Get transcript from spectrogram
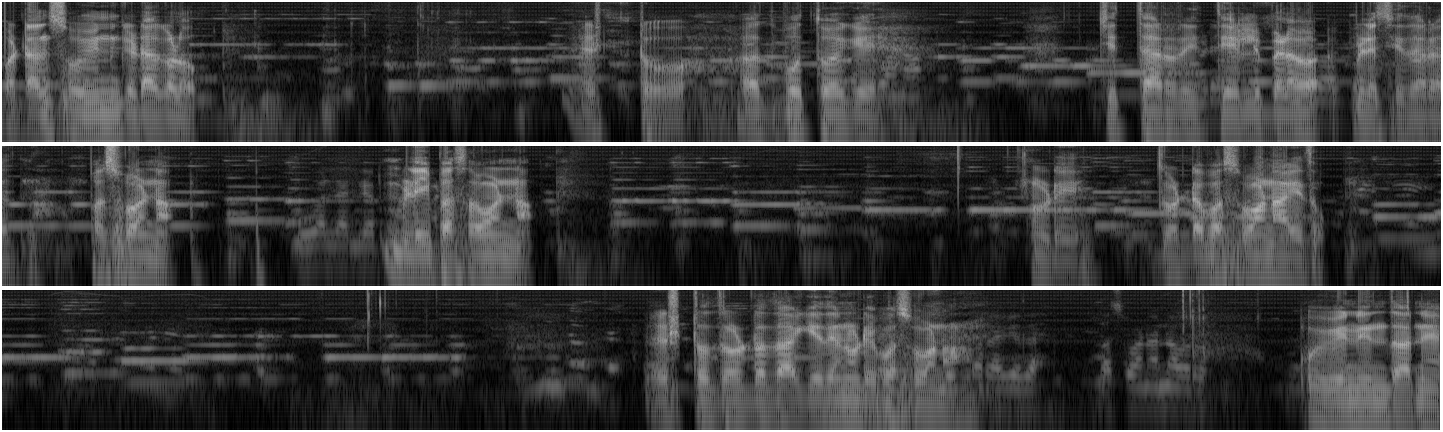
ಬಟನ್ಸ್ ಹೂವಿನ ಗಿಡಗಳು. ಎಷ್ಟು ಅದ್ಭುತವಾಗಿ ಚಿತ್ತಾರ ರೀತಿಯಲ್ಲಿ ಬೆಳ ಬೆಳೆಸಿದ್ದಾರೆ ಅದನ್ನ. ಬಸವಣ್ಣ, ಬಿಳಿ ಬಸವಣ್ಣ. ನೋಡಿ, ದೊಡ್ಡ ಬಸವಣ್ಣ ಇದು. ಎಷ್ಟು ದೊಡ್ಡದಾಗಿದೆ ನೋಡಿ ಬಸವಣ್ಣ. ಹೂವಿನಿಂದಾನೇ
